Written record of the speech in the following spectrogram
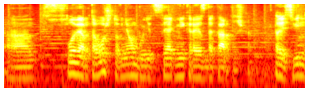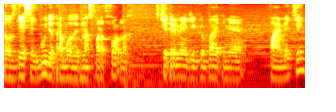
э, с условием того, что в нем будет стоять microSD карточка. То есть Windows 10 будет работать на смартфонах с 4 гигабайтами памяти,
